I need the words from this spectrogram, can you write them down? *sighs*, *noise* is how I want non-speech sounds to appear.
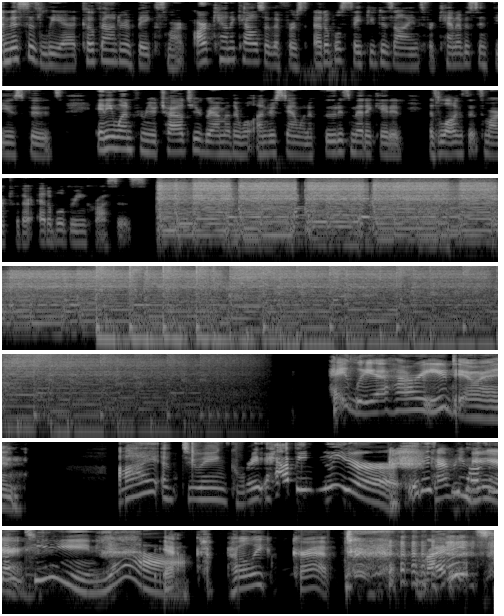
And this is Leah, co-founder of BakeSmart. Our CannaCals are the first edible safety designs for cannabis-infused foods. Anyone from your child to your grandmother will understand when a food is medicated as long as it's marked with our edible green crosses. Hey, Leah, how are you doing? I am doing great. Happy New Year! It is Happy New Year. 2019. Yeah. Yeah. Holy crap. Right?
